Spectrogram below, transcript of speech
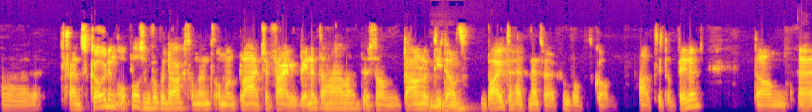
uh, transcoding oplossing voor bedacht om een, om een plaatje veilig binnen te halen. Dus dan downloadt hij dat mhm. buiten het netwerk van Bob.com, haalt hij dat binnen. Dan uh,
